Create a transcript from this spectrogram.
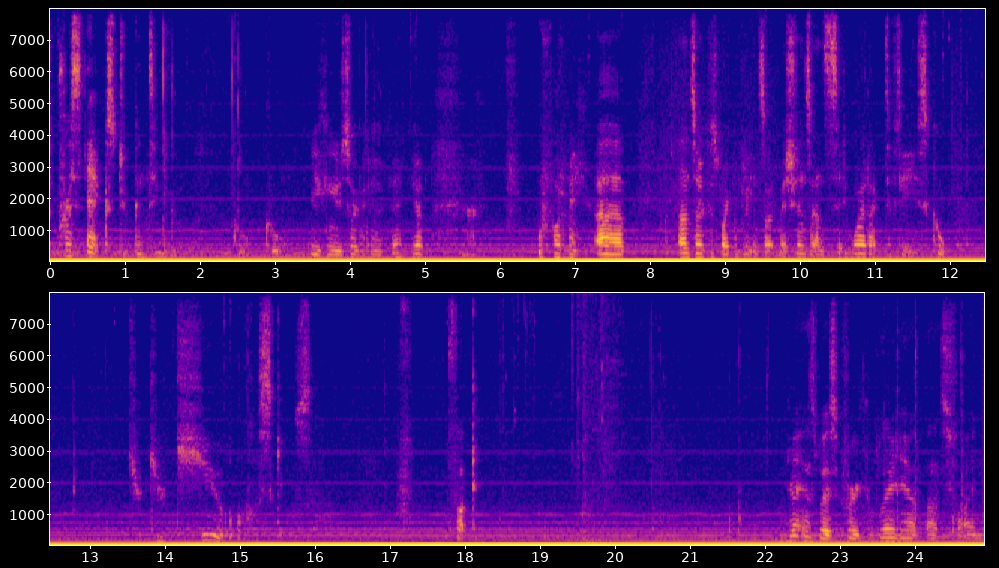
Unlocked. Press X to continue. Cool, cool. You can use token. Okay, yep. Oof, pardon me. Uh, earn tokens by completing side missions and citywide activities. Cool. Q Q Q skills. Fuck. Okay, it's basic free complete, yeah, that's fine.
